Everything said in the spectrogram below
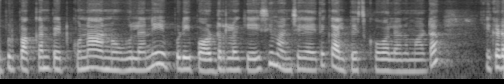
ఇప్పుడు పక్కన పెట్టుకున్న ఆ నువ్వులని ఇప్పుడు ఈ పౌడర్లోకి వేసి మంచిగా అయితే కలిపేసుకోవాలన్నమాట. ఇక్కడ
